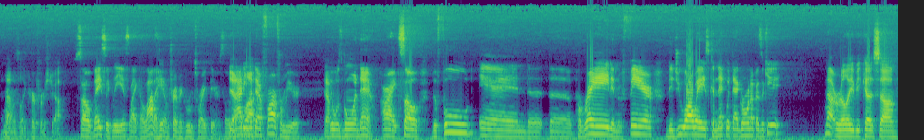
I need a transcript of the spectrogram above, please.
and that was like her first job. So basically, it's like a lot of Hamtramck roots right there. So Yeah, not even that far from here. Yep. It was going down. All right. So the food and the the parade and the fair. Did you always connect with that growing up as a kid? Not really, because um,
